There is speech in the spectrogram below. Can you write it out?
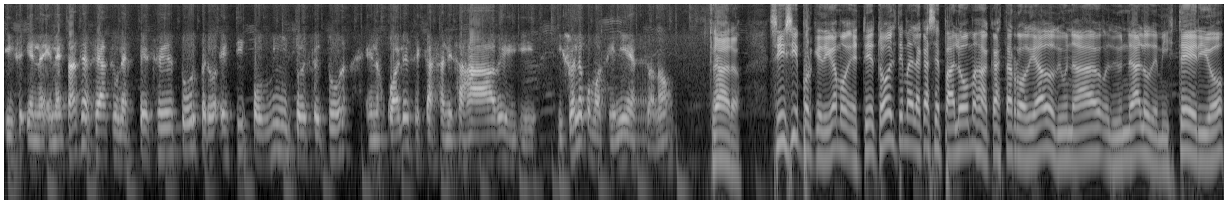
y en la, estancia se hace una especie de tour, pero es tipo mito ese tour, en los cuales se cazan esas aves y, y suena como a siniestro, ¿no? Claro. Sí, sí, porque digamos, este, todo el tema de la casa de palomas acá está rodeado de, una, de un halo de misterio.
